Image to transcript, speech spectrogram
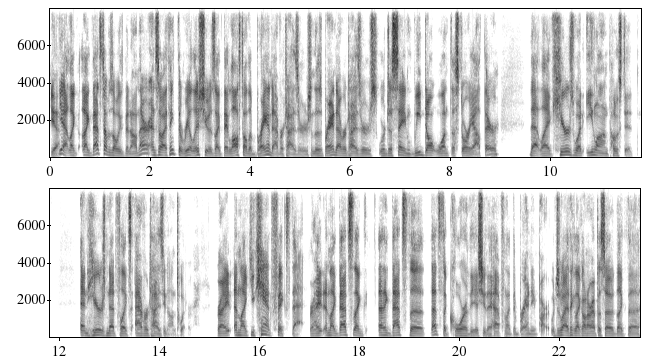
yeah, yeah, like like that stuff has always been on there, and so I think the real issue is like they lost all the brand advertisers, and those brand advertisers were just saying we don't want the story out there that like here's what Elon posted, and here's Netflix advertising on Twitter right? And like you can't fix that right? And like that's like i think that's the that's the core of the issue they have from like the branding part which is why i think like on our episode like the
